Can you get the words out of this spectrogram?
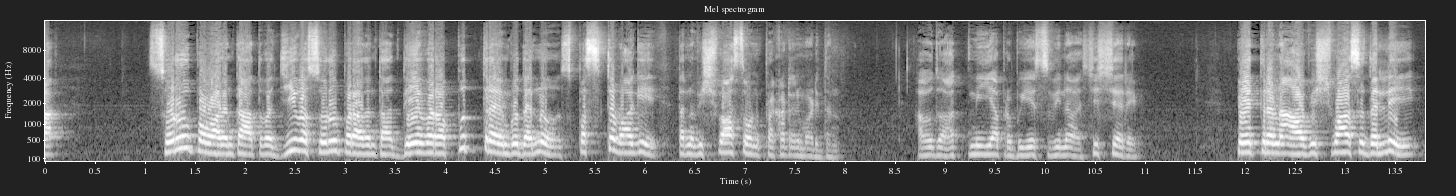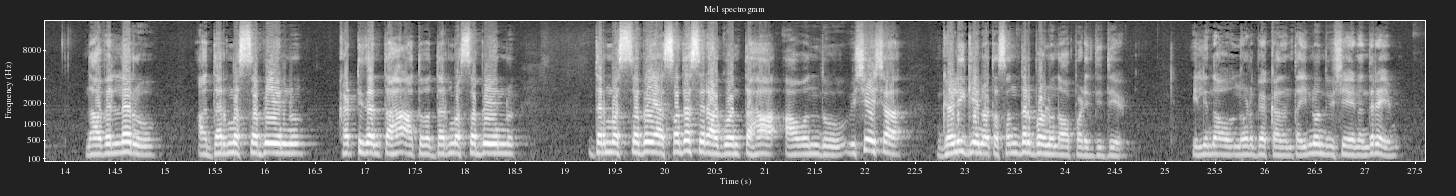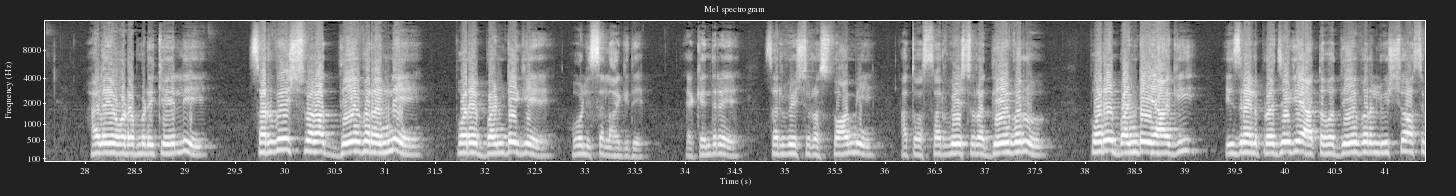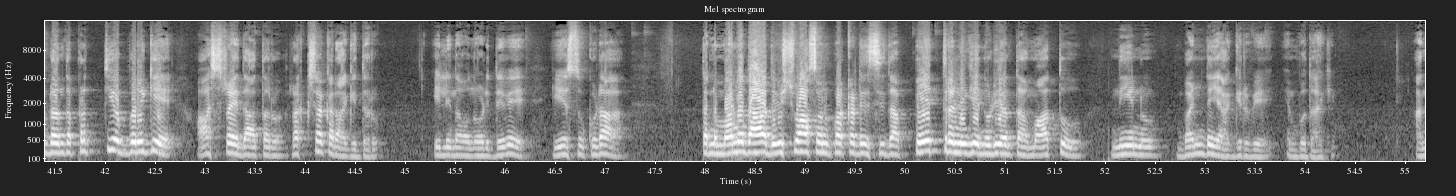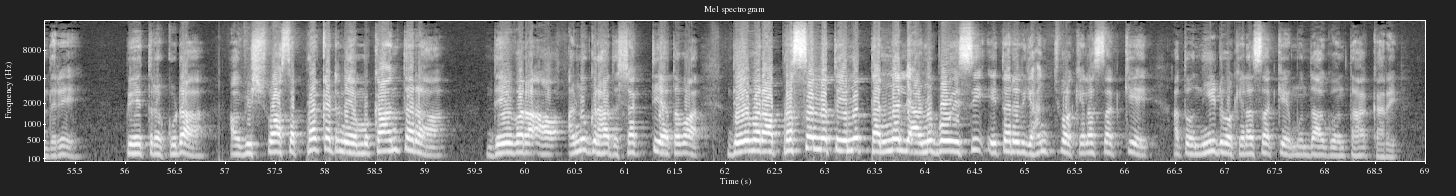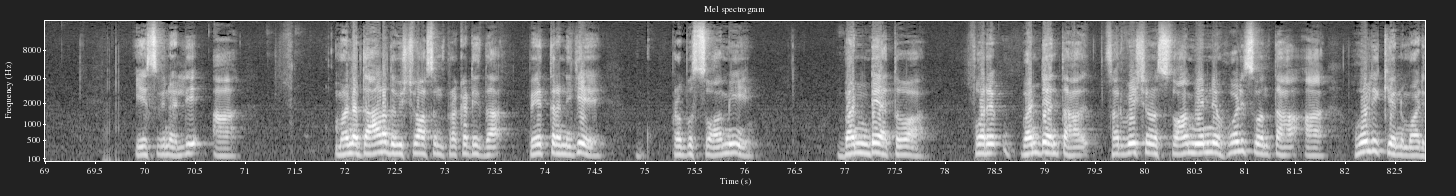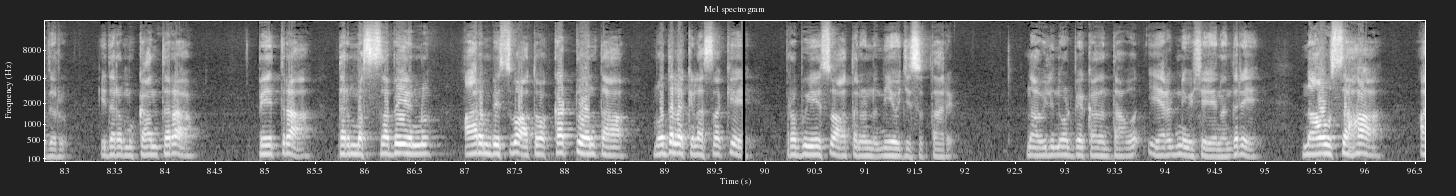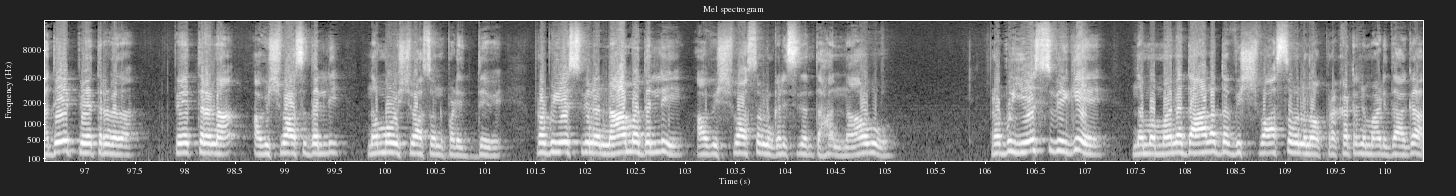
ಸ್ವರೂಪವಾದಂತಹ ಅಥವಾ ಜೀವ ಸ್ವರೂಪರಾದಂತಹ ದೇವರ ಪುತ್ರ ಎಂಬುದನ್ನು ಸ್ಪಷ್ಟವಾಗಿ ತನ್ನ ವಿಶ್ವಾಸವನ್ನು ಪ್ರಕಟಣೆ ಮಾಡಿದ್ದನು. ಹೌದು, ಆತ್ಮೀಯ ಪ್ರಭು ಯೇಸುವಿನ ಶಿಷ್ಯರೇ, ಪೇತ್ರನ ಆ ವಿಶ್ವಾಸದಲ್ಲಿ ನಾವೆಲ್ಲರೂ ಆ ಧರ್ಮಸಭೆಯನ್ನು ಕಟ್ಟಿದಂತಹ ಅಥವಾ ಧರ್ಮಸಭೆಯನ್ನು, ಧರ್ಮಸಭೆಯ ಸದಸ್ಯರಾಗುವಂತಹ ಆ ಒಂದು ವಿಶೇಷ ಗಳಿಗೆಯನ್ನು ಅನ್ನೋ ಸಂದರ್ಭವನ್ನು ನಾವು ಪಡೆದಿದ್ದೇವೆ. ಇಲ್ಲಿ ನಾವು ನೋಡಬೇಕಾದಂಥ ಇನ್ನೊಂದು ವಿಷಯ ಏನಂದರೆ, ಹಳೆಯ ಒಡಂಬಡಿಕೆಯಲ್ಲಿ ಸರ್ವೇಶ್ವರ ದೇವರನ್ನೇ ಪೊರೆ ಬಂಡೆಗೆ ಹೋಲಿಸಲಾಗಿದೆ. ಯಾಕೆಂದರೆ ಸರ್ವೇಶ್ವರ ಸ್ವಾಮಿ ಅಥವಾ ಸರ್ವೇಶ್ವರ ದೇವರು ಪೊರೆ ಬಂಡೆಯಾಗಿ ಇಸ್ರೇಲ್ ಪ್ರಜೆಗೆ ಅಥವಾ ದೇವರಲ್ಲಿ ವಿಶ್ವಾಸವಿಡುವಂಥ ಪ್ರತಿಯೊಬ್ಬರಿಗೆ ಆಶ್ರಯದಾತರು, ರಕ್ಷಕರಾಗಿದ್ದರು. ಇಲ್ಲಿ ನಾವು ನೋಡಿದ್ದೇವೆ ಯೇಸು ಕೂಡ ತನ್ನ ಮನದಾದ ವಿಶ್ವಾಸವನ್ನು ಪ್ರಕಟಿಸಿದ ಪೇತ್ರನಿಗೆ ನುಡಿಯುವಂತಹ ಮಾತು ನೀನು ಬಂಡೆಯಾಗಿರುವೆ ಎಂಬುದಾಗಿ. ಅಂದರೆ ಪೇತ್ರ ಕೂಡ ಆ ವಿಶ್ವಾಸ ಪ್ರಕಟಣೆಯ ಮುಖಾಂತರ ದೇವರ ಆ ಅನುಗ್ರಹದ ಶಕ್ತಿ ಅಥವಾ ದೇವರ ಪ್ರಸನ್ನತೆಯನ್ನು ತನ್ನಲ್ಲಿ ಅನುಭವಿಸಿ ಇತರರಿಗೆ ಹಂಚುವ ಕೆಲಸಕ್ಕೆ ಅಥವಾ ನೀಡುವ ಕೆಲಸಕ್ಕೆ ಮುಂದಾಗುವಂತಹ ಕರೆ. ಯೇಸುವಿನಲ್ಲಿ ಆ ಮನದಾಳದ ವಿಶ್ವಾಸವನ್ನು ಪ್ರಕಟಿಸಿದ ಪೇತ್ರನಿಗೆ ಪ್ರಭು ಸ್ವಾಮಿ, ಬಂಡೆ ಅಥವಾ ಫೊರೆ, ಬಂಡೆ ಅಂತಹ ಸರ್ವೇಶ್ವರ ಸ್ವಾಮಿಯನ್ನೇ ಹೋಲಿಸುವಂತಹ ಆ ಹೋಲಿಕೆಯನ್ನು ಮಾಡಿದರು. ಇದರ ಮುಖಾಂತರ ಪೇತ್ರ ಧರ್ಮಸಭೆಯನ್ನು ಆರಂಭಿಸುವ ಅಥವಾ ಕಟ್ಟುವಂತಹ ಮೊದಲ ಕೆಲಸಕ್ಕೆ ಪ್ರಭು ಯೇಸು ಆತನನ್ನು ನಿಯೋಜಿಸುತ್ತಾರೆ. ನಾವಿಲ್ಲಿ ನೋಡಬೇಕಾದಂತಹ ಎರಡನೇ ವಿಷಯ ಏನೆಂದರೆ, ನಾವು ಸಹ ಅದೇ ಪೇತ್ರನ ಪೇತ್ರನ ಅವಿಶ್ವಾಸದಲ್ಲಿ ವಿಶ್ವಾಸದಲ್ಲಿ ನಮ್ಮ ವಿಶ್ವಾಸವನ್ನು ಪಡೆದಿದ್ದೇವೆ. ಪ್ರಭು ಯೇಸುವಿನ ನಾಮದಲ್ಲಿ ಆ ವಿಶ್ವಾಸವನ್ನು ಗಳಿಸಿದಂತಹ ನಾವು, ಪ್ರಭು ಯೇಸುವಿಗೆ ನಮ್ಮ ಮನದಾಳದ ವಿಶ್ವಾಸವನ್ನು ನಾವು ಪ್ರಕಟಣೆ ಮಾಡಿದಾಗ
